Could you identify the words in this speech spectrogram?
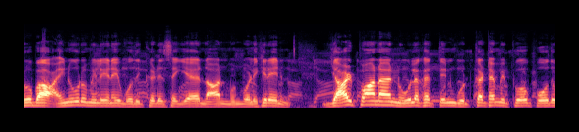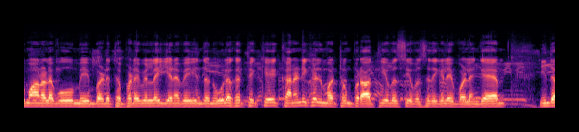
ரூபாய் ஐநூறு மில்லியனை ஒதுக்கீடு செய்ய நான் முன்மொழிகிறேன். யாழ்ப்பாண நூலகத்தின் உட்கட்டமைப்பு போதுமான அளவு மேம்படுத்தப்படவில்லை. எனவே இந்த நூலகத்துக்கு கணனிகள் மற்றும் பிற அத்தியாவசிய வசதிகளை வழங்க இந்த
